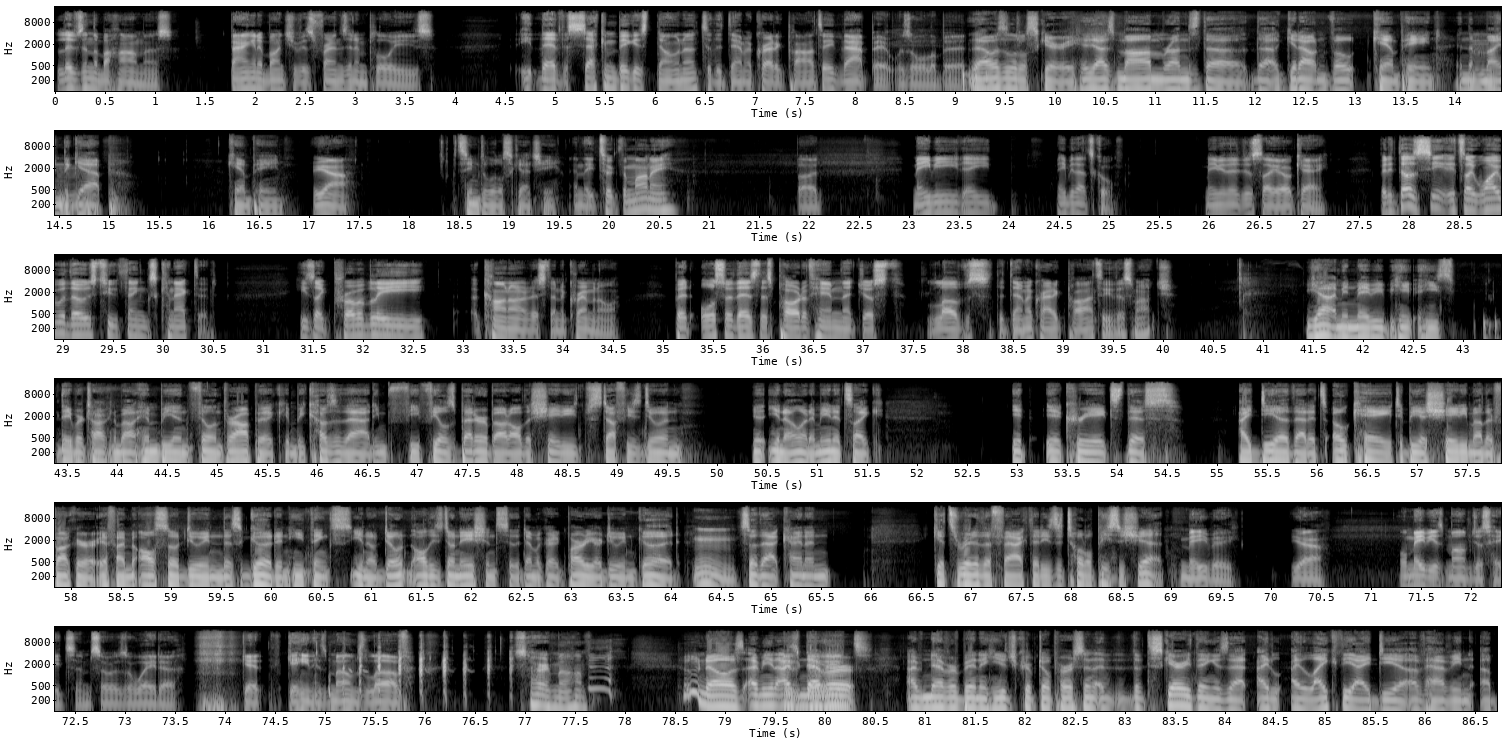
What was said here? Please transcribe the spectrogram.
lives in the Bahamas, banging a bunch of his friends and employees. They're the second biggest donor to the Democratic Party. That bit was all a bit. That was a little scary. His mom runs the the Get Out and Vote campaign and the Mind the Mm-hmm. Gap campaign. Yeah. It seemed a little sketchy. And they took the money, but maybe they, maybe that's cool. Maybe they're just like, okay. But it does seem, it's like, why were those two things connected? He's like probably a con artist and a criminal, but also there's this part of him that just loves the Democratic Party this much. Yeah, I mean maybe he he's they were talking about him being philanthropic and because of that he he feels better about all the shady stuff he's doing. You, you know what I mean? It's like it it creates this idea that it's okay to be a shady motherfucker if I'm also doing this good and he thinks, you know, don't all these donations to the Democratic Party are doing good. Mm. So that kind of gets rid of the fact that he's a total piece of shit. Maybe. Yeah. Well, maybe his mom just hates him, so it was a way to get gain his mom's love. Sorry, mom. Who knows? I mean, I've His never billions. I've never been a huge crypto person. Uh, The scary thing is that I I like the idea of having a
